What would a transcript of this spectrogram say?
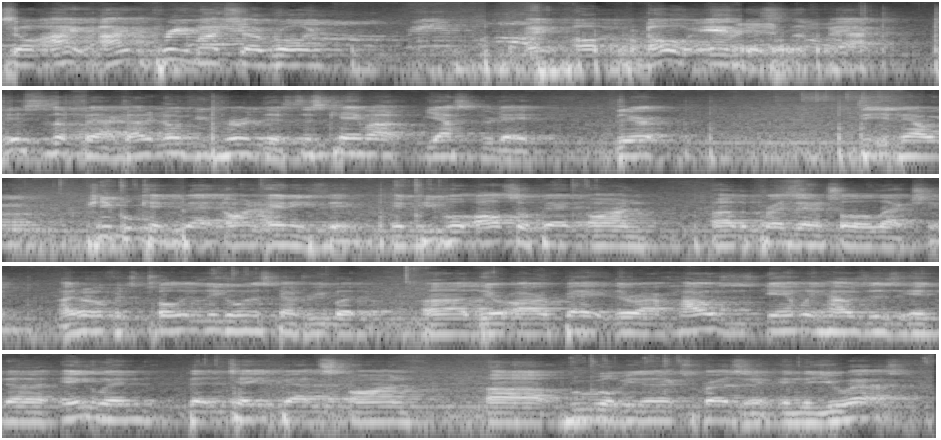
So I, I'm pretty much uh, rolling. And, oh, oh, and this is a fact. This is a fact. I don't know if you've heard this. This came out yesterday. There, the, now people can bet on anything, and people also bet on uh, the presidential election. I don't know if it's totally legal in this country, but uh, there are there are houses, gambling houses in uh, England that take bets on uh, who will be the next president in the U.S.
